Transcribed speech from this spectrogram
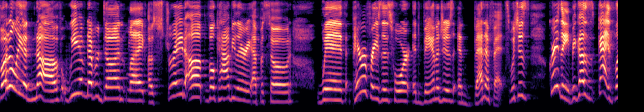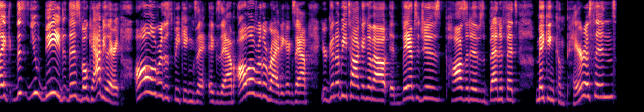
funnily enough, we have never done like a straight up vocabulary episode with paraphrases for advantages and benefits, which is crazy because guys, like this, you need this vocabulary all over the speaking exam, all over the writing exam. You're going to be talking about advantages, positives, benefits, making comparisons,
